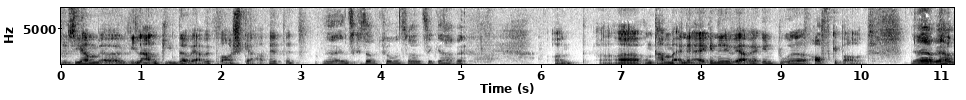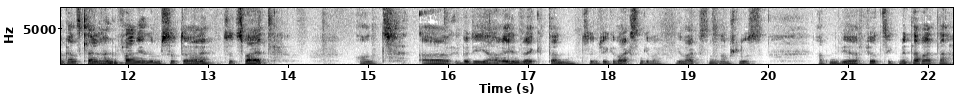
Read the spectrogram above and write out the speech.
Und Sie haben äh, wie lang in der Werbebranche gearbeitet? Ja, insgesamt 25 Jahre. Und, äh, und haben eine eigene Werbeagentur aufgebaut. Ja, ja, wir haben ganz klein angefangen in einem Souterrain zu zweit und äh, über die Jahre hinweg dann sind wir gewachsen, gewachsen, gewachsen und am Schluss hatten wir 40 Mitarbeiter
